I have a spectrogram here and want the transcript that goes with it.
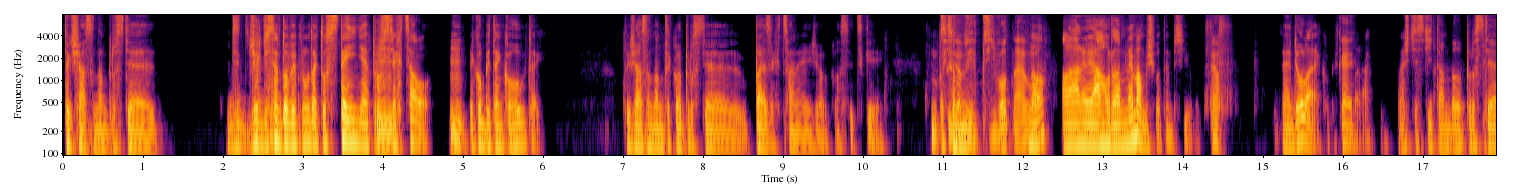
Takže já jsem tam prostě, že když jsem to vypnul, tak to stejně prostě Hmm. chcelo. Hmm. Jako by ten kohoutek. Takže já jsem tam takhle prostě úplně zechcanej, že jo, klasicky. Musíš jsem- přívod, ne? vole? No, ale já ho tam nemám, že ten přívod. Jo. Ne, dole, jako v tom Ok. baráku. Naštěstí tam byl prostě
